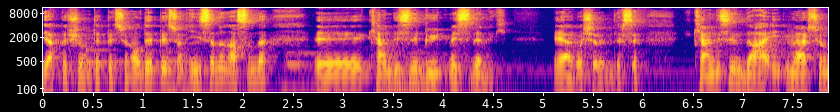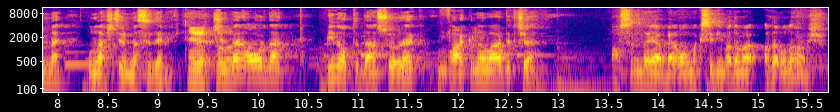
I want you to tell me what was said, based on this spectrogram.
yaklaşıyorum depresyona. O depresyon insanın aslında e, kendisini büyütmesi demek. Eğer başarabilirse. Kendisinin daha iyi versiyonuna ulaştırması demek. Evet, Şimdi doğru. ben oradan bir noktadan sonra farkına vardıkça aslında ya ben olmak istediğim adama adam olamamışım.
